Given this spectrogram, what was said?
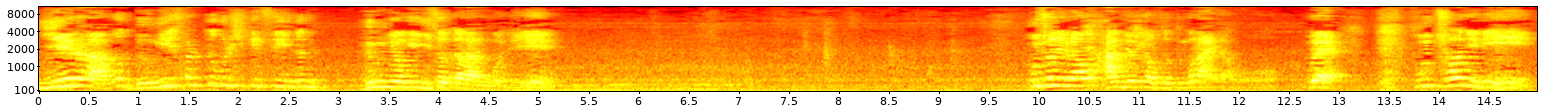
이해를 하고 능히 설득을 시킬 수 있는 능력이 있었다라는 거지. 부처님이라고 감정이 없었던 건 아니라고. 왜? 부처님이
